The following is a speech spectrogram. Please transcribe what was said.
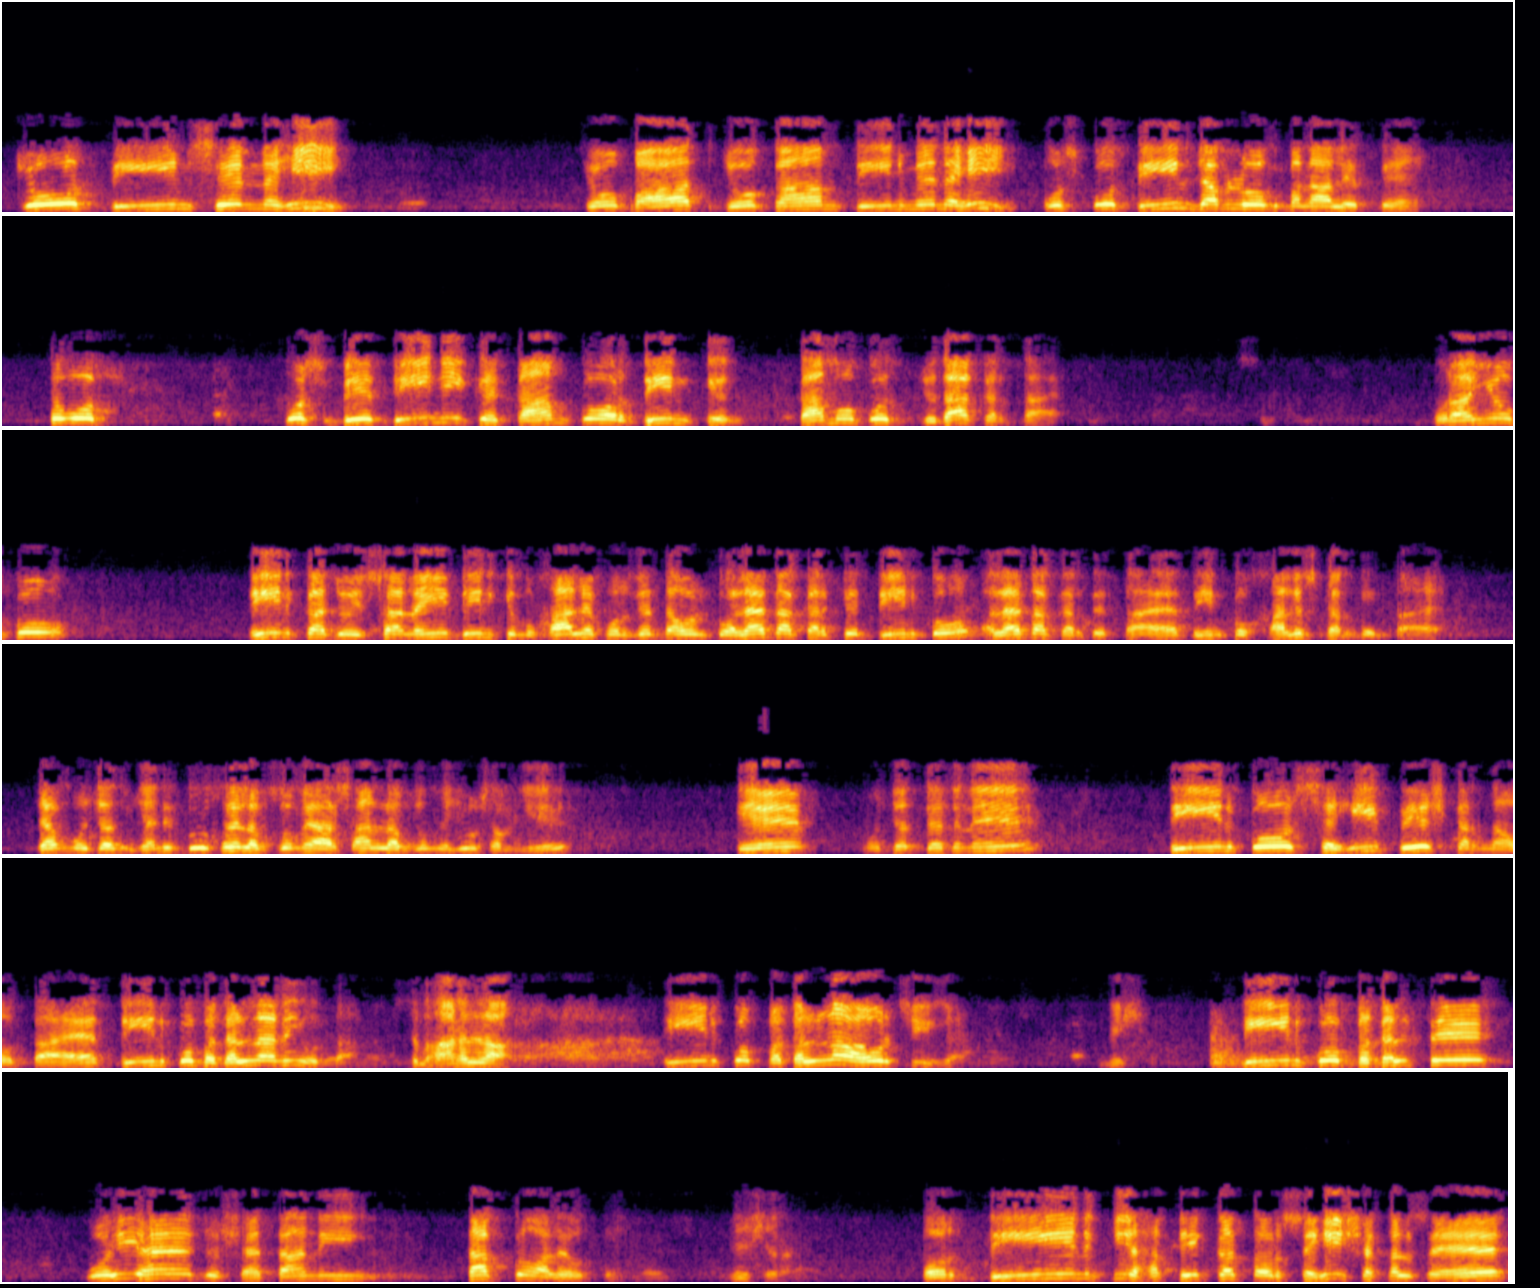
جو دین سے نہیں جو بات جو کام دین میں نہیں اس کو دین جب لوگ بنا لیتے ہیں تو وہ اس بے دینی کے کام کو اور دین کے کاموں کو جدا کرتا ہے۔ برائیوں کو دین کا جو حصہ نہیں دین کے مخالف اور زندہ ان کو علیحدہ کر کے دین کو علیحدہ کر دیتا ہے دین کو خالص کر دیتا ہے۔ جب مجد یعنی دوسرے لفظوں میں آسان لفظوں میں یوں سمجھیے کہ مجدد نے دین کو صحیح پیش کرنا ہوتا ہے دین کو بدلنا نہیں ہوتا۔ سبحان اللہ۔ دین کو بدلنا اور چیز ہے۔ دین کو بدلتے وہی ہے جو شیطانی طاقتوں والے ہوتے ہیں۔ اور دین کی حقیقت اور صحیح شکل سے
